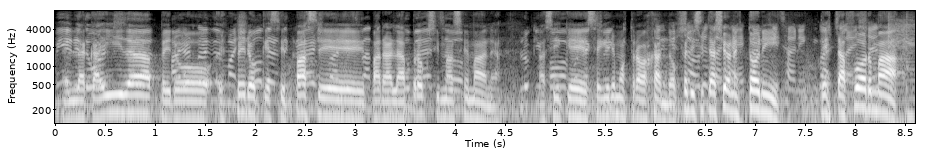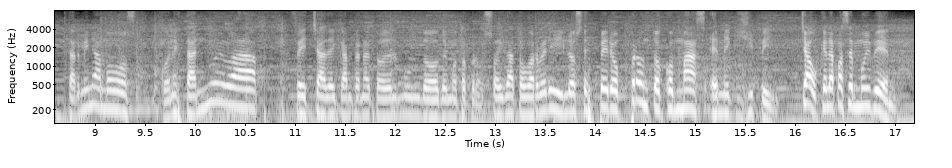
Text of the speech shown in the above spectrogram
en la caída, pero espero que se pase para la próxima semana. Así que seguiremos trabajando. Felicitaciones, Tony. De esta forma terminamos con esta nueva fecha del Campeonato del Mundo de Motocross. Soy Gato Barberí y los espero pronto con más MXGP. Chau, que la pasen muy bien.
